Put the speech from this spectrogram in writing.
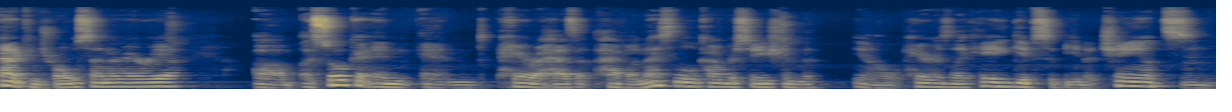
kind of control center area. Um, Ahsoka and and Hera has a, have a nice little conversation that you know Hera's like, "Hey, give Sabine a chance," Mm.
